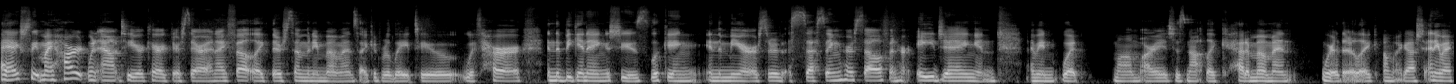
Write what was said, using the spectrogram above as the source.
I actually, my heart went out to your character, Sarah, and I felt like there's so many moments I could relate to with her. In the beginning, she's looking in the mirror, sort of assessing herself and her aging. And I mean, what mom our age has not like had a moment where they're like, oh my gosh. Anyway,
